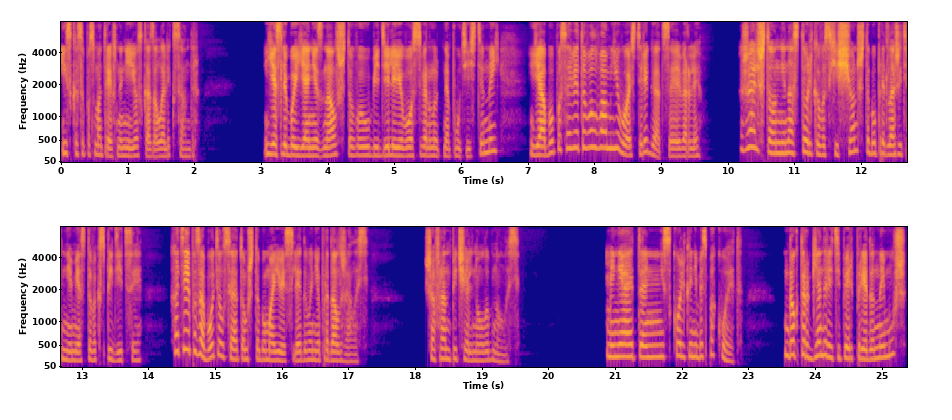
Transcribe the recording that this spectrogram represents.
Искоса посмотрев на нее, сказал Александр. «Если бы я не знал, что вы убедили его свернуть на путь истинный, я бы посоветовал вам его остерегаться, Эверли. Жаль, что он не настолько восхищен, чтобы предложить мне место в экспедиции, хотя и позаботился о том, чтобы мое исследование продолжалось. Шафран печально улыбнулась. Меня это нисколько не беспокоит. Доктор Генри теперь преданный муж.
